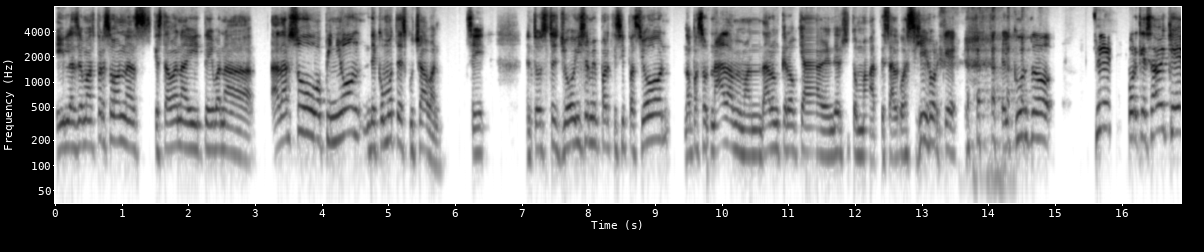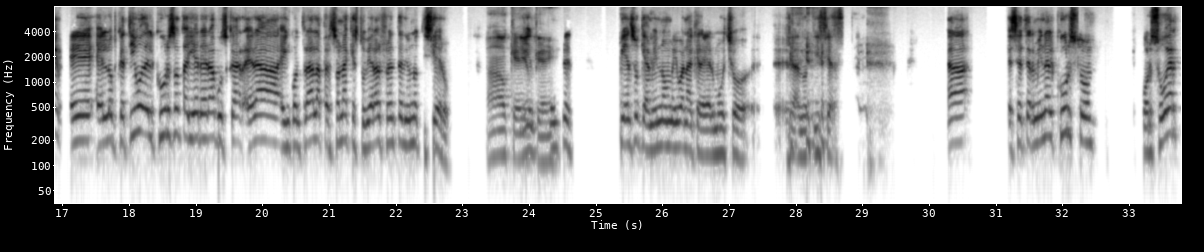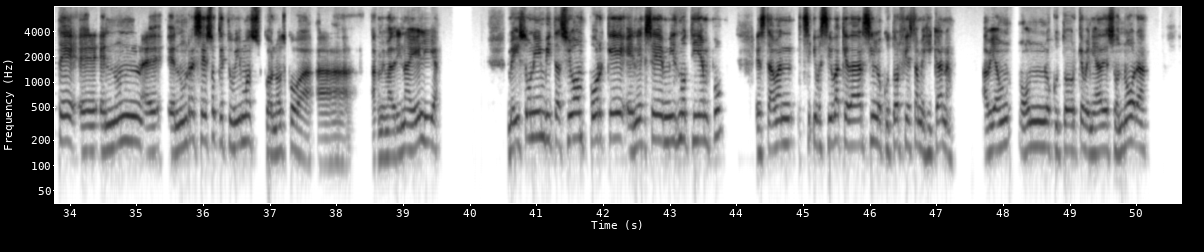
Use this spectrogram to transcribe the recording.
y las demás personas que estaban ahí te iban a, a dar su opinión de cómo te escuchaban, ¿sí? Entonces yo hice mi participación, no pasó nada, me mandaron creo que a vender jitomates, algo así, porque el curso, sí, porque sabe que eh, el objetivo del curso taller era buscar, era encontrar a la persona que estuviera al frente de un noticiero. Ah, ok, ok. pienso que a mí no me iban a creer mucho eh, las noticias. Ah, se termina el curso. Por suerte, eh, en, un, en un receso que tuvimos, conozco a, a, a mi madrina Elia. Me hizo una invitación porque en ese mismo tiempo estaban, se iba a quedar sin locutor Fiesta Mexicana. Había un, un locutor que venía de Sonora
